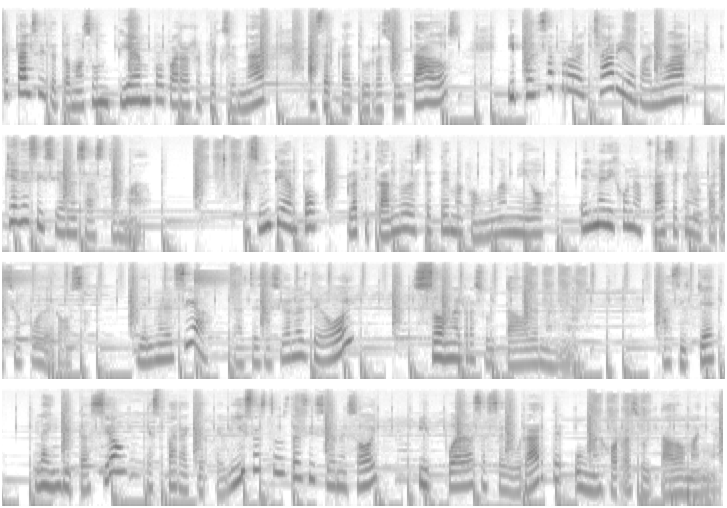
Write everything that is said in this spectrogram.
¿Qué tal si te tomas un tiempo para reflexionar acerca de tus resultados y puedes aprovechar y evaluar qué decisiones has tomado? Hace un tiempo, platicando de este tema con un amigo, él me dijo una frase que me pareció poderosa. Y él me decía, las decisiones de hoy son el resultado de mañana. Así que la invitación es para que revises tus decisiones hoy y puedas asegurarte un mejor resultado mañana.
